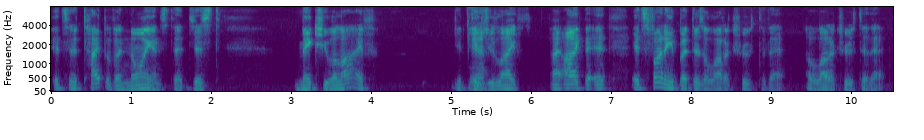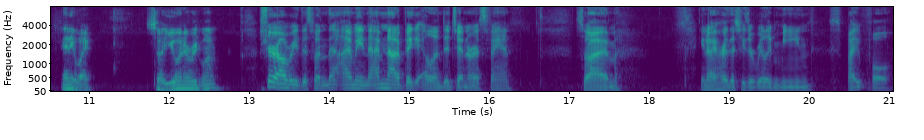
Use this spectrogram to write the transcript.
it's a type of annoyance that just makes you alive. It gives yeah. you life. I, I, like that. It, it's funny, but there's a lot of truth to that. A lot of truth to that. Anyway, so you want to read one? Sure, I'll read this one. I mean, I'm not a big Ellen DeGeneres fan, so I'm, you know, I heard that she's a really mean, spiteful,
